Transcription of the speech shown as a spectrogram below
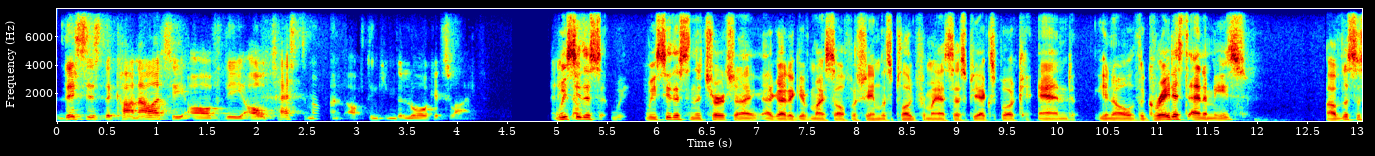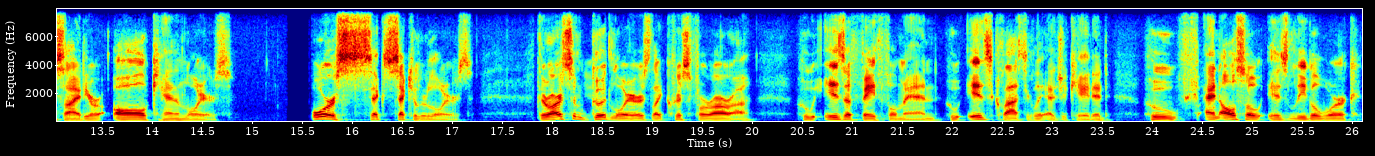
this is the carnality of the Old Testament of thinking the law gives life. And we see this we, we see this in the church and I, I got to give myself a shameless plug for my SSPX book and you know the greatest enemies of the society are all canon lawyers or sec- secular lawyers. There are some good lawyers like Chris Ferrara, who is a faithful man, who is classically educated, who, and also his legal work.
